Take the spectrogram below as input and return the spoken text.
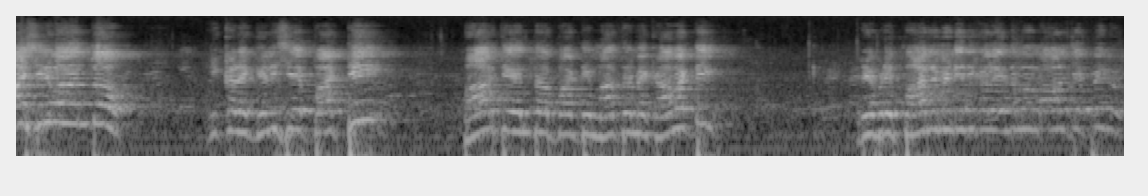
ఆశీర్వాదంతో ఇక్కడ గెలిచే పార్టీ భారతీయ జనతా పార్టీ మాత్రమే కాబట్టి రేపటి పార్లమెంట్ ఎన్నికలు ఎంతమంది మామూలు చెప్పిండ్రు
